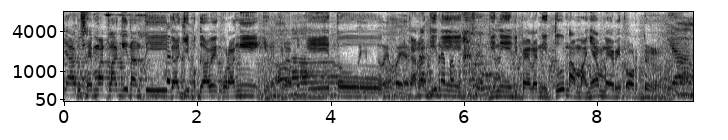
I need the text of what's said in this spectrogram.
Ya harus hemat lagi nanti gaji pegawai kurangi kira-kira oh, begitu. Ya? Karena gini, gini di PLN itu namanya merit order. Ya.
